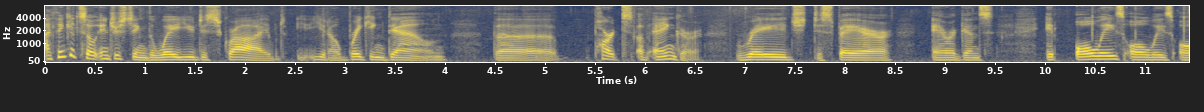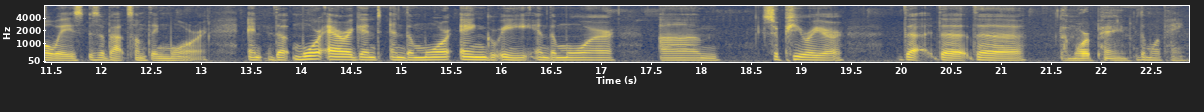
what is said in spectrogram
I think it's so interesting the way you described, you know, breaking down the parts of anger, rage, despair, arrogance. It always, always, always is about something more. And the more arrogant and the more angry and the more um, superior, the, the, the, The more pain. the more pain.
